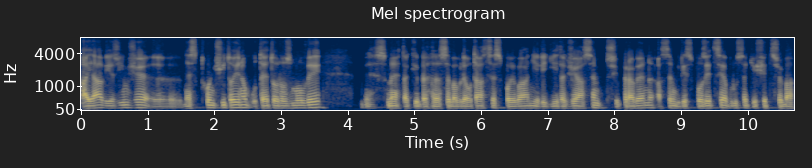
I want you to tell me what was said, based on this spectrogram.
a já věřím, že eh, neskončí to jenom u této rozmluvy. My jsme taky se bavili o otázce spojování lidí, takže já jsem připraven a jsem k dispozici a budu se těšit třeba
